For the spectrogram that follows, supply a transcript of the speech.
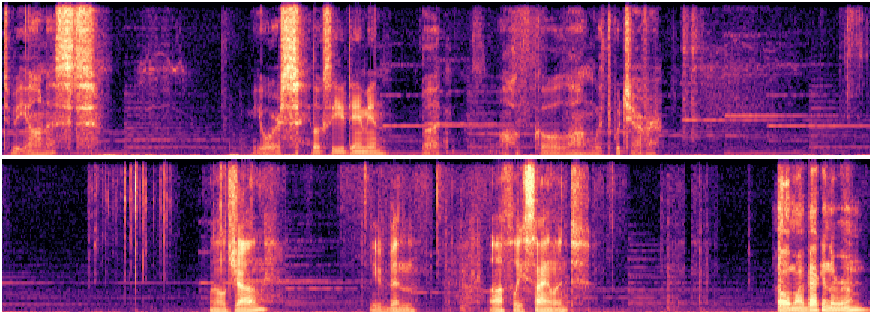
To be honest, yours. He looks at you, Damien, but I'll go along with whichever. Well, John, you've been awfully silent. Oh, am I back in the room?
